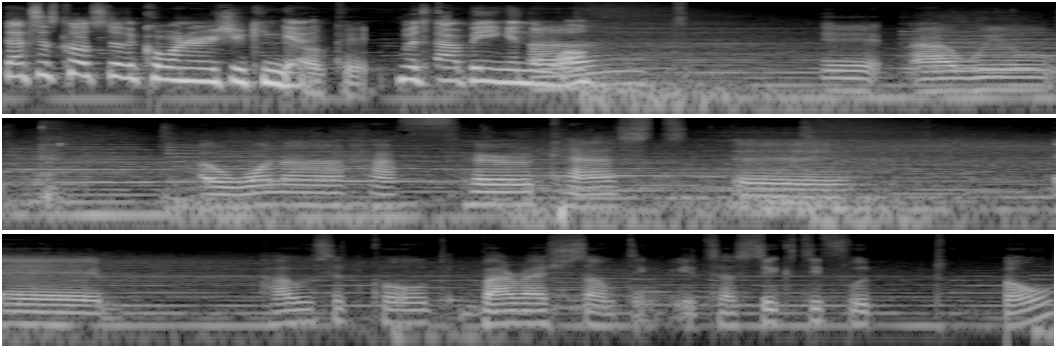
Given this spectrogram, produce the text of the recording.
That's as close to the corner as you can get Okay. without being in the wall. And uh, I will. I wanna have her cast. Uh, uh, how is it called? Barrage something. It's a 60 foot cone.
